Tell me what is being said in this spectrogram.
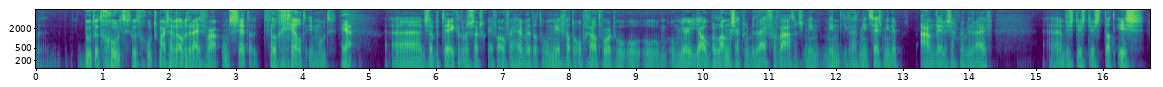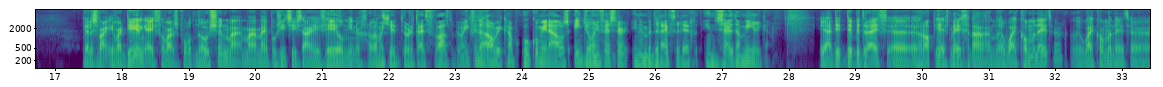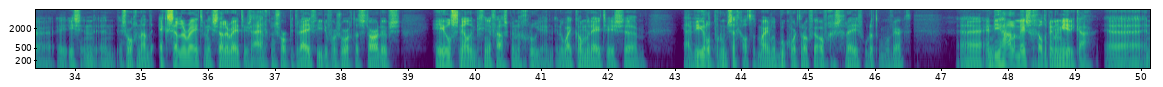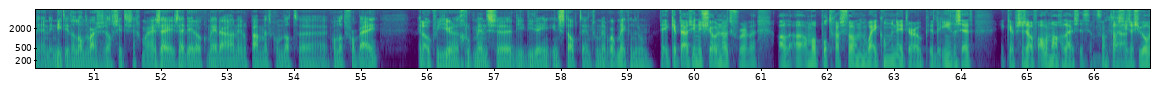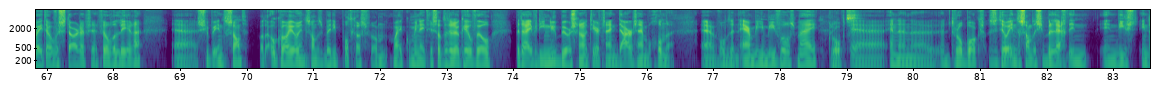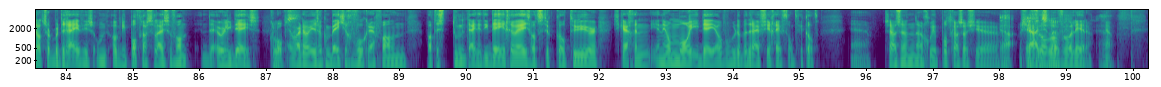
doet het goed, doet het goed, maar zijn wel bedrijven waar ontzettend veel geld in moet. Ja. Eh, dus dat betekent, waar we straks ook even over hebben, dat hoe meer geld er opgehaald wordt, hoe, hoe, hoe, hoe meer jouw belang zeg maar, in het bedrijf verwatert. Dus min, min, je krijgt min, steeds minder aandelen zeg maar, in het bedrijf. Eh, dus, dus, dus dat is weliswaar in waardering evenveel waard als bijvoorbeeld Notion, maar, maar mijn positie is daarin veel minder groot. Omdat je door de tijd verwaterd bent. Maar ik vind Ja. het dan weer knap. Hoe kom je nou als angel investor in een bedrijf terecht in Zuid-Amerika? Ja, dit, dit bedrijf, eh Rappi, heeft meegedaan aan eh, Y Combinator. Eh, y Combinator is een, een, zogenaamde accelerator. Een accelerator is eigenlijk een soort bedrijf die ervoor zorgt dat startups heel snel in de beginfase kunnen groeien. En, en Y Combinator is ehm, ja, wereldberoemd, zeg ik altijd maar. In mijn boek wordt er ook veel over geschreven, hoe dat allemaal werkt. Eh, en die halen meestal geld op in Amerika. Eh, en, en, en niet in de landen waar ze zelf zitten, zeg maar. En zij, zij deden ook mee daaraan. En op een bepaald moment kwam dat, eh, kwam dat voorbij. En ook weer hier een groep mensen die, die erin instapten. En toen heb ik ook mee kunnen doen. Ik heb thuis in de show notes voor alle, allemaal podcasts van Y Combinator ook erin gezet. Ik heb ze zelf allemaal geluisterd. Het is echt fantastisch. Ja. Als je wil weten over startups en veel wil leren. Super interessant. Wat ook wel heel interessant is bij die podcast van Y Combinator... is dat er dus ook heel veel bedrijven die nu beursgenoteerd zijn... daar zijn begonnen. Eh, bijvoorbeeld een Airbnb volgens mij. Klopt. Eh, en een, eh, een Dropbox. Dus het is heel interessant als je belegt in, in, die, in dat soort bedrijven... is om ook die podcast te luisteren van de early days. Klopt. En waardoor je dus ook een beetje gevoel krijgt van... wat is toen de tijd het idee geweest? Wat is de cultuur? Dus je krijgt een, een heel mooi idee over hoe het bedrijf zich heeft ontwikkeld. Zelfs een uh, goede podcast als je, ja. als je ja, veel over wil leren. Ja.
